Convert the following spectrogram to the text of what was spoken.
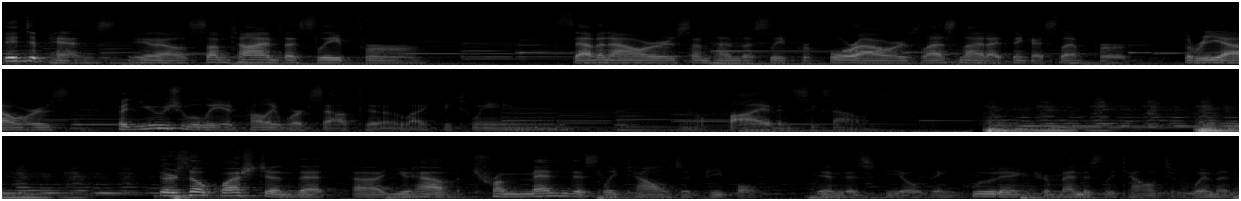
It depends. You know, sometimes I sleep for seven hours, sometimes I sleep for four hours. Last night I think I slept for three hours, but usually it probably works out to like between you know five and six hours. There's no question that uh, you have tremendously talented people in this field, including tremendously talented women.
